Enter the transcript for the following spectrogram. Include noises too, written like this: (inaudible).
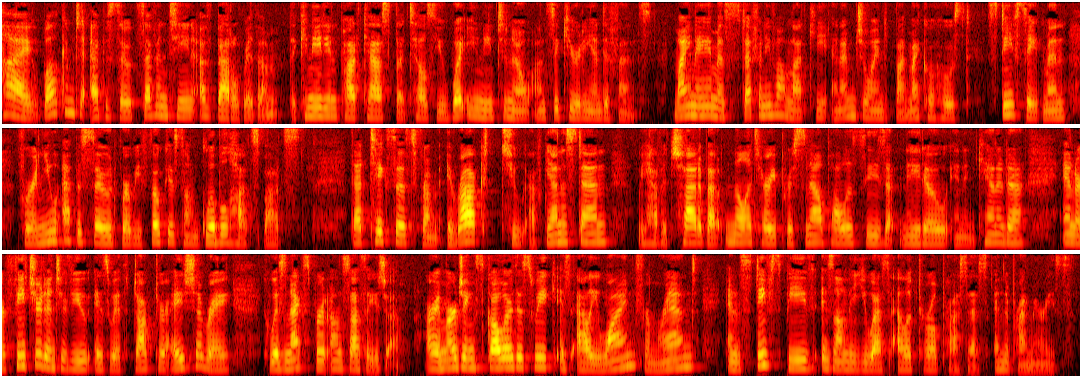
Hi, welcome to episode 17 of Battle Rhythm, the Canadian podcast that tells you what you need to know on security and defense. My name is Stéfanie von Hlatky, and I'm joined by my co host, Steve Saideman, for a new episode where we focus on global hotspots. That takes us from Iraq to Afghanistan. We have a chat about military personnel policies at NATO and in Canada, and our featured interview is with Dr. Ayesha Ray, who is an expert on South Asia. Our emerging scholar this week is Ali Wyne from RAND, and Steve's Peeve is on the U.S. electoral process and the primaries.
